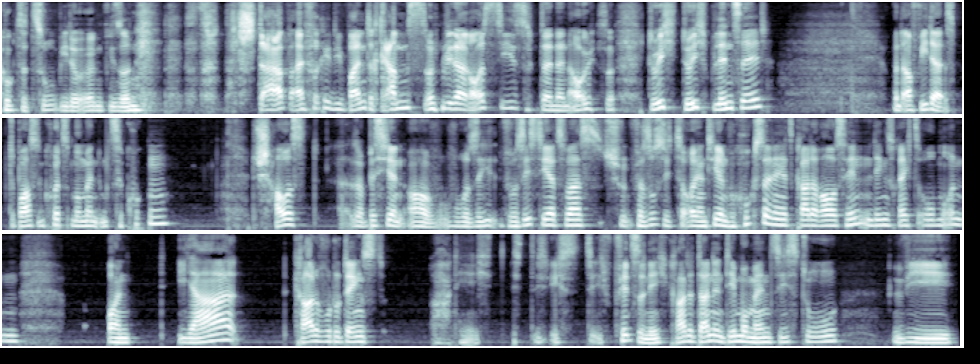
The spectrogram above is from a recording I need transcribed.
guckt so zu, wie du irgendwie so einen, so einen Stab einfach in die Wand rammst und wieder rausziehst und dann dein Auge so durch, durchblinzelt. Und auch wieder, du brauchst einen kurzen Moment, um zu gucken. Du schaust so ein bisschen, oh, wo, sie, wo siehst du jetzt was? Versuchst dich zu orientieren. Wo guckst du denn jetzt gerade raus? Hinten, links, rechts, oben, unten. Und ja, gerade wo du denkst, ach nee, ich, ich, ich, ich, ich finde sie nicht. Gerade dann in dem Moment siehst du, wie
